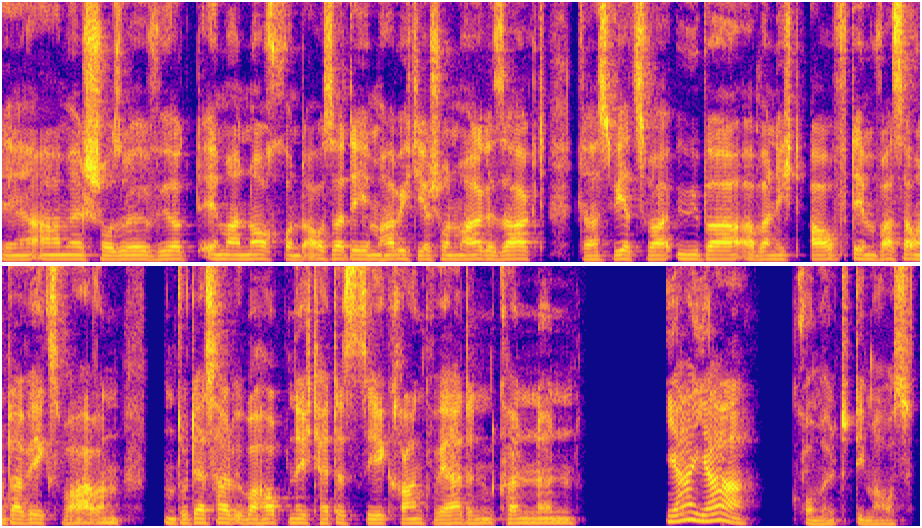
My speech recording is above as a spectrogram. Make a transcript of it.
Der arme Schussel wirkt immer noch und außerdem habe ich dir schon mal gesagt, dass wir zwar über, aber nicht auf dem Wasser unterwegs waren und du deshalb überhaupt nicht hättest seekrank werden können. Ja, ja, grummelt die Maus.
